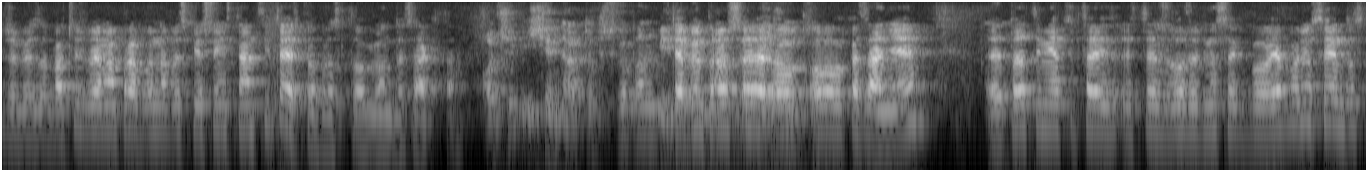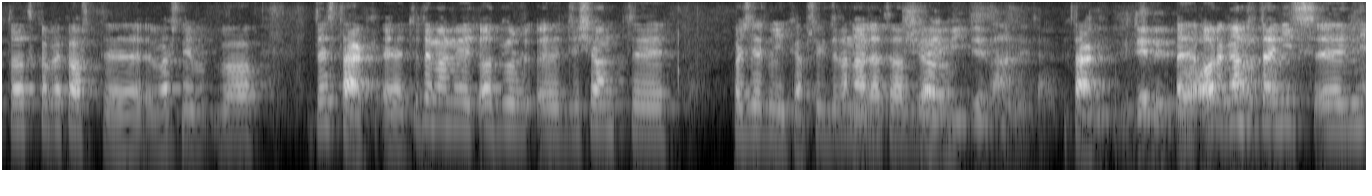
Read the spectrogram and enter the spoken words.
Żeby zobaczyć, bo ja mam prawo na bezpiecznej instancji też po prostu oglądać akta. Oczywiście, no ale to wszystko pan wie. Ja bym proszę o, o okazanie. E, Poza tym ja tutaj też złożę wniosek, bo ja poniosłem dodatkowe koszty właśnie, bo to jest tak, e, tutaj mamy odbiór e, 10 października, przewidywana data odbioru. Przewidywany, tak. Tak. Gdyby E, była Organ tutaj nic, e, nie,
